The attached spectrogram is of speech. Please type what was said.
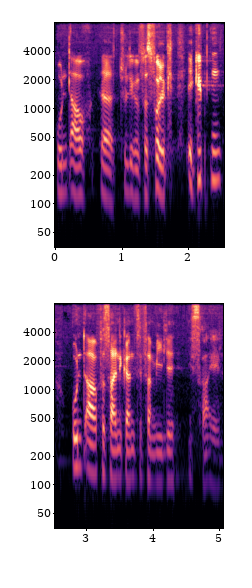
und auch, äh, Entschuldigung, fürs Volk Ägypten und auch für seine ganze Familie Israel.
